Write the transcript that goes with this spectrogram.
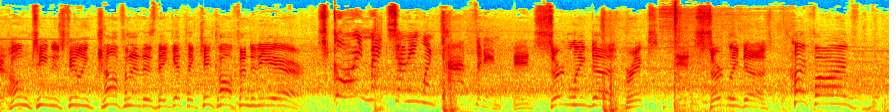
The home team is feeling confident as they get the kickoff into the air. Scoring makes anyone confident. It certainly does, Bricks. It certainly does. High five.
